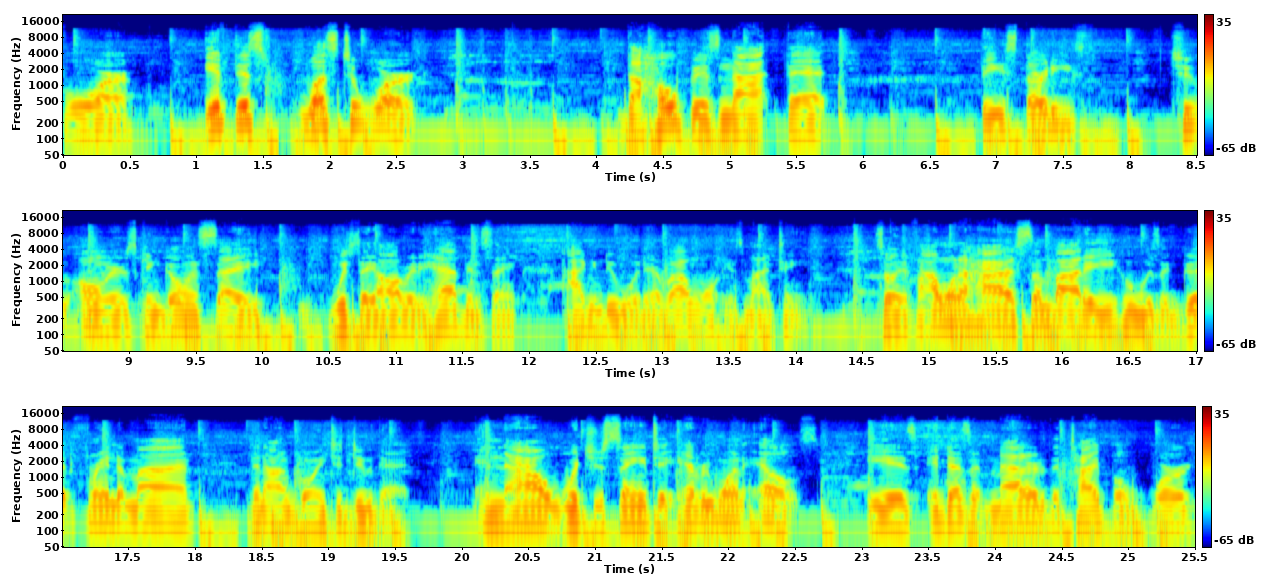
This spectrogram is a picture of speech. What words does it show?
for if this was to work the hope is not that these 32 owners can go and say which they already have been saying i can do whatever i want it's my team. So if i want to hire somebody who is a good friend of mine then i'm going to do that. And now what you're saying to everyone else is it doesn't matter the type of work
